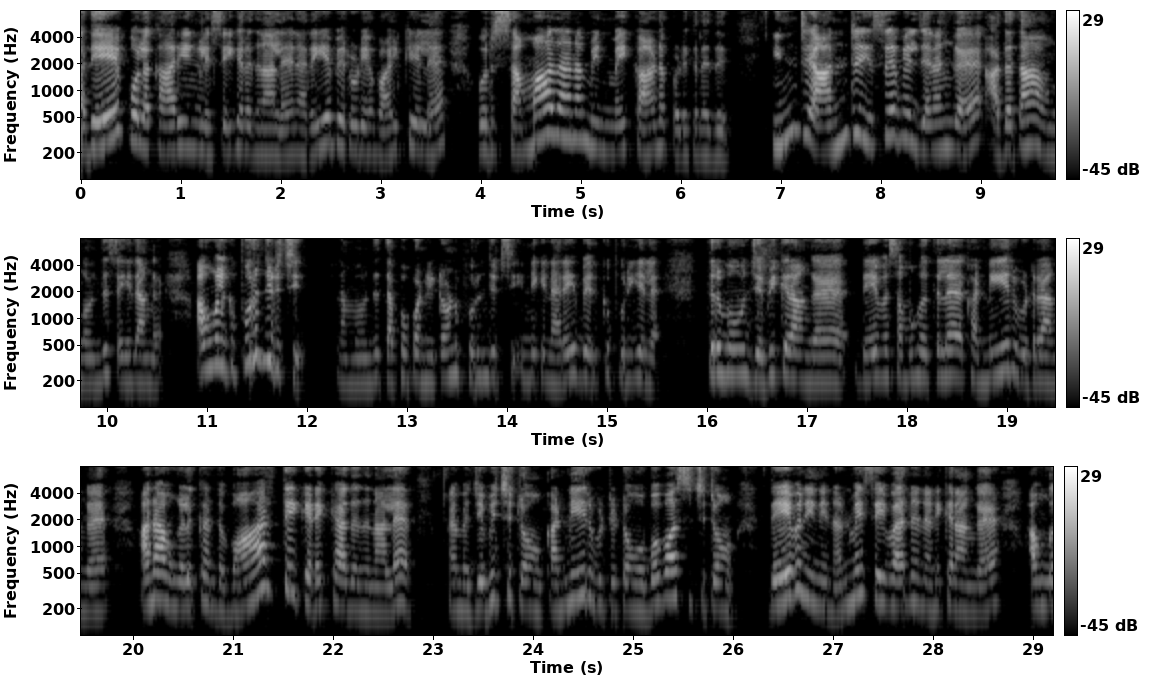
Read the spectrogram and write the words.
அதே போல காரியங்களை செய்கிறதுனால நிறைய பேருடைய வாழ்க்கையில் ஒரு சமாதானமின்மை காணப்படுகிறது. இன்று அன்று இஸ்ரேவேல் ஜனங்க அதை தான் அவங்க வந்து செய்தாங்க. அவங்களுக்கு புரிஞ்சிடுச்சு. நம்ம வந்து தப்பு பண்ணிட்டோம்னு புரிஞ்சிடுச்சு. இன்னைக்கு நிறைய பேருக்கு புரியலை. திரும்பவும் ஜெபிக்கிறாங்க. தேவ சமூகத்தில் கண்ணீர் விடுறாங்க. ஆனால் அவங்களுக்கு அந்த வார்த்தை கிடைக்காததுனால நம்ம ஜெபிச்சிட்டோம் கண்ணீர் விட்டுட்டோம் உபவாசிச்சிட்டோம். தேவன் இனி நன்மை செய்வார்னு நினைக்கிறாங்க. அவங்க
